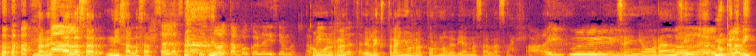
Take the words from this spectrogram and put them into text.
Nada es al azar ni Salazar. Salazar. No, tampoco nadie se llama. Como el, el extraño retorno de Diana Salazar. Ay, güey. Bien, señora. Sí, Ah. nunca la vi,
